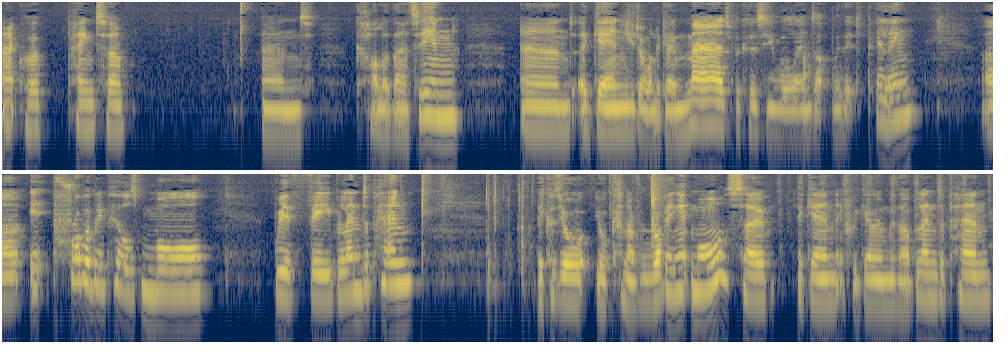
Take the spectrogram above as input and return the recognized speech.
aqua painter, and colour that in and again you don't want to go mad because you will end up with it pilling. Uh, it probably pills more with the blender pen because you're you're kind of rubbing it more. So again, if we go in with our blender pen,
